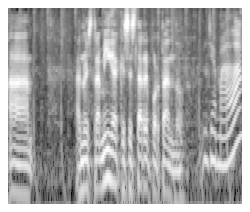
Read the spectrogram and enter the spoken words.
a, a nuestra amiga que se está reportando. ¿Llamada?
